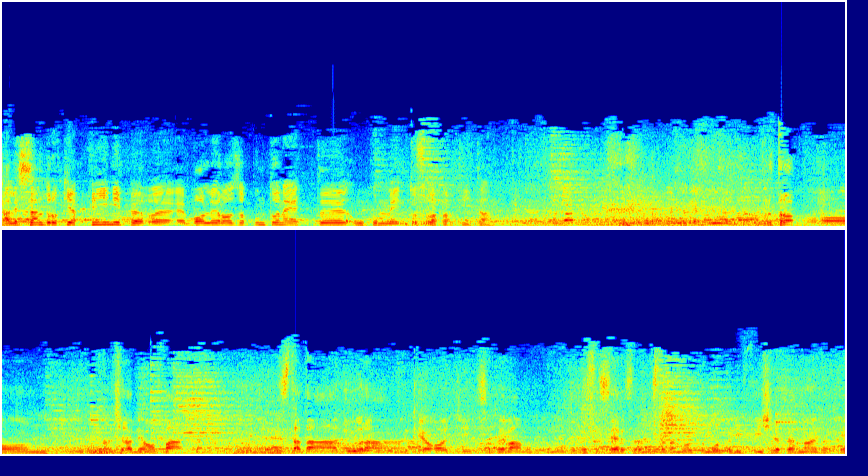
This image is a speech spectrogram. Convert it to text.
Alessandro Chiappini per eh, vollerosa.net, un commento sulla partita. Purtroppo non ce l'abbiamo fatta, è stata dura anche oggi, sapevamo che comunque questa serie sarebbe stata molto molto difficile per noi perché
